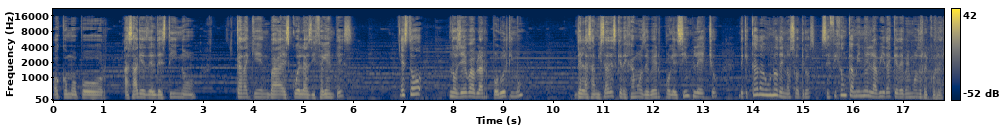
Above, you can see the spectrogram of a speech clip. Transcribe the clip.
o como por azares del destino, cada quien va a escuelas diferentes. Esto nos lleva a hablar por último de las amistades que dejamos de ver por el simple hecho de que cada uno de nosotros se fija un camino en la vida que debemos recorrer,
